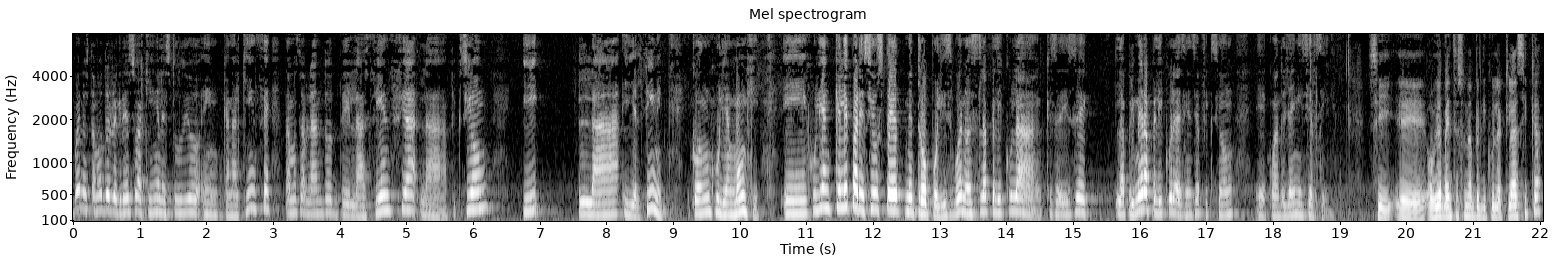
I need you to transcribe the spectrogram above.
Bueno, estamos de regreso aquí en el estudio en Canal 15. Estamos hablando de la ciencia, la ficción y, la, y el cine con Julián Monge. Eh, Julián, ¿qué le pareció a usted Metrópolis? Bueno, es la película que se dice, la primera película de ciencia ficción eh, cuando ya inicia el cine. Sí, eh, obviamente es una película clásica,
